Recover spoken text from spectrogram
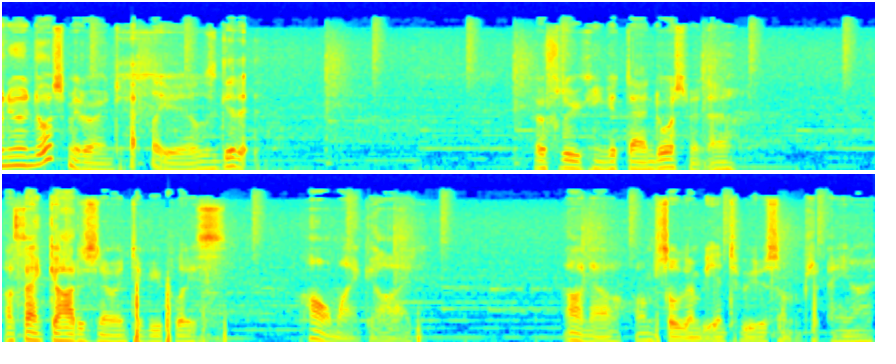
Oh, new endorsement earned. Hell yeah, let's get it. Hopefully we can get that endorsement now. Oh, thank God there's no interview place. Oh my God. Oh no, I'm still gonna be interviewed or something, ain't I?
